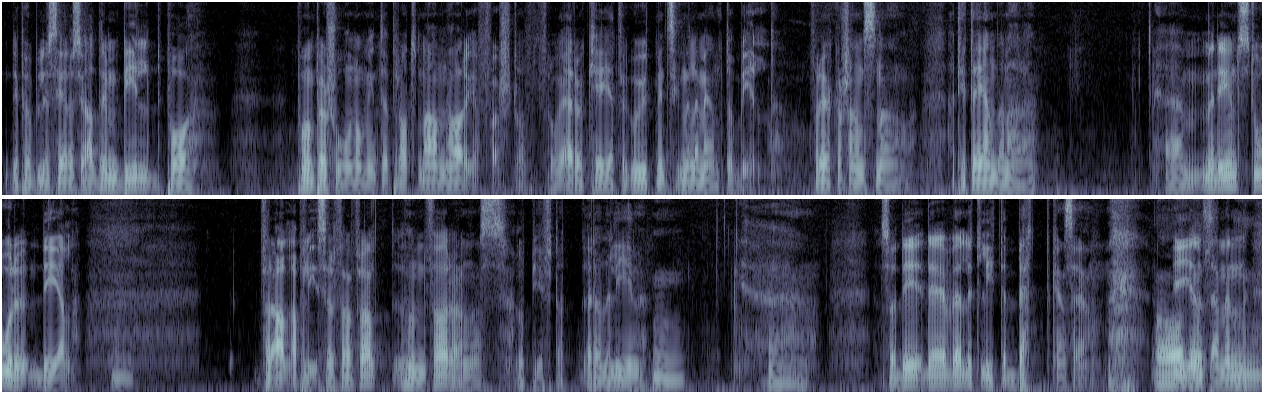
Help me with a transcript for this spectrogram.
det publiceras ju aldrig en bild på, på en person om vi inte pratat med anhöriga först och frågar är det okej att vi går ut med ett signalement och bild för att öka chanserna att hitta igen den här. Eh, Men det är ju en stor del för alla poliser, framförallt hundförarnas uppgift att rädda liv. Mm. Så det, det är väldigt lite bett kan jag säga. Ja, det- Egentligen, men mm.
